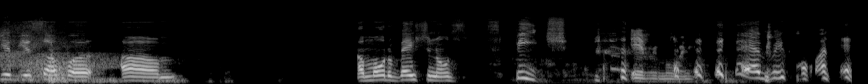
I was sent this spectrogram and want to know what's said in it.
give yourself a um a motivational speech every morning. every morning.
